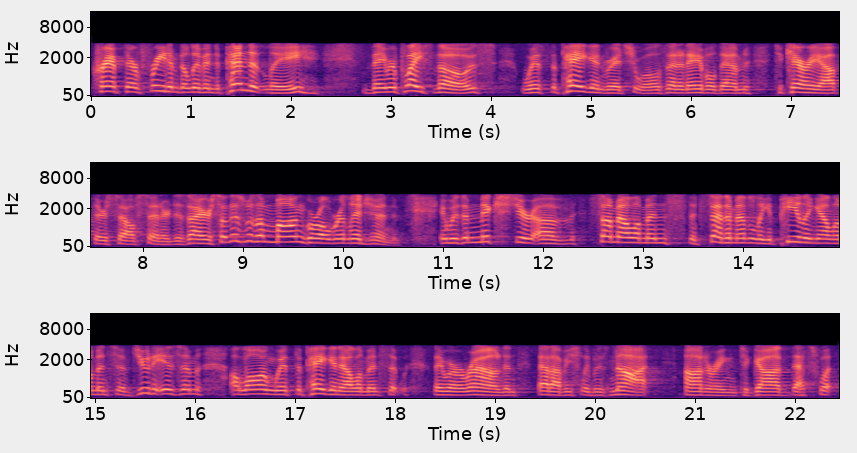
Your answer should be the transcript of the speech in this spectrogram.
cramp their freedom to live independently, they replaced those with the pagan rituals that enabled them to carry out their self centered desires. So, this was a mongrel religion. It was a mixture of some elements, the sentimentally appealing elements of Judaism, along with the pagan elements that they were around. And that obviously was not honoring to God. That's what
